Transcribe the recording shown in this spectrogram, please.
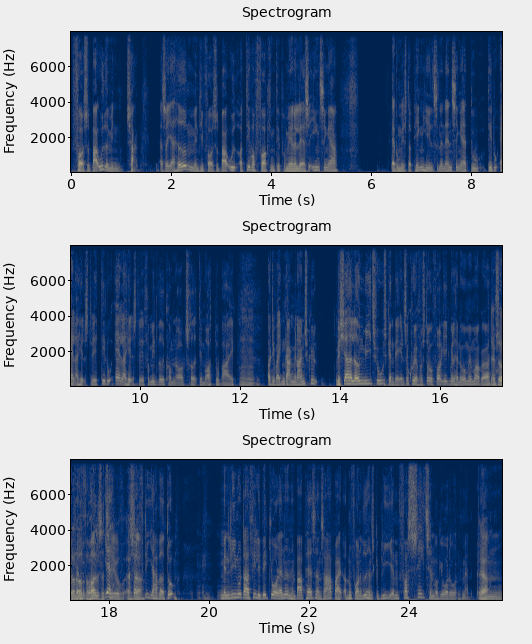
fossede bare ud af min tank. Altså, jeg havde dem, men de fossede bare ud, og det var fucking deprimerende, Lasse. En ting er, at du mister penge hele tiden. En anden ting er, at du, det du allerhelst ved, det du allerhelst ved, for mit vedkommende optræde, det måtte du bare ikke. Mm-hmm. Og det var ikke engang min egen skyld. Hvis jeg havde lavet en MeToo-skandal, så kunne jeg forstå, at folk ikke ville have noget med mig at gøre. Ja, Det så er der noget at forholde sig til jo. Ja, Altså- så er det fordi, jeg har været dum. Men lige nu, der har Philip ikke gjort andet, end han bare passede hans arbejde, og nu får han at vide, at han skal blive hjemme. For satan, hvor gjorde det ondt, mand. Ja. Øhm,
